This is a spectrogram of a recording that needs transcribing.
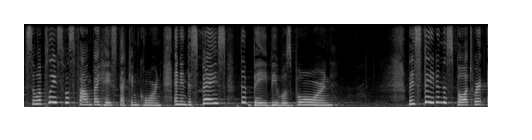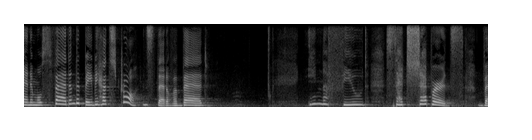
So a place was found by haystack and corn, and in the space the baby was born. They stayed in the spot where animals fed, and the baby had straw instead of a bed. in a field sat shepherds. Bah.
